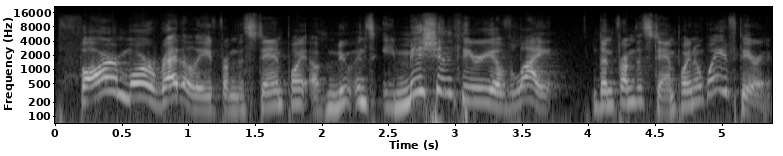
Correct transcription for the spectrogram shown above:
far more readily from the standpoint of Newton's emission theory of light than from the standpoint of wave theory.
